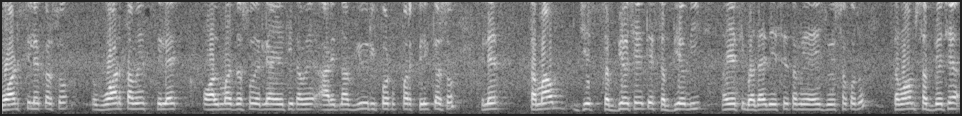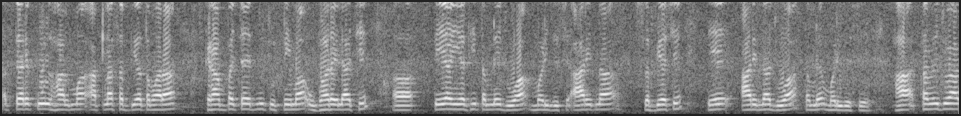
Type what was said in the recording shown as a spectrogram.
વોર્ડ સિલેક્ટ કરશો. તો વોર્ડ તમે સિલેક્ટ ઓલમાં જશો એટલે અહીંયાથી તમે આ રીતના વ્યૂ રિપોર્ટ ઉપર ક્લિક કરશો. એટલે તમામ જે સભ્ય છે તે સભ્ય બી અહીંયાથી બતાવી દેશે. તમે અહીં જોઈ શકો છો. તમામ સભ્ય છે. અત્યારે કુલ હાલમાં આટલા સભ્ય તમારા ગ્રામ પંચાયતની ચૂંટણીમાં ઊભા રહેલા છે. તે અહીંયાથી તમને જોવા મળી જશે. આ રીતના સભ્ય છે, તે આ રીતના જોવા તમને મળી જશે. હા, તમે જો આ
